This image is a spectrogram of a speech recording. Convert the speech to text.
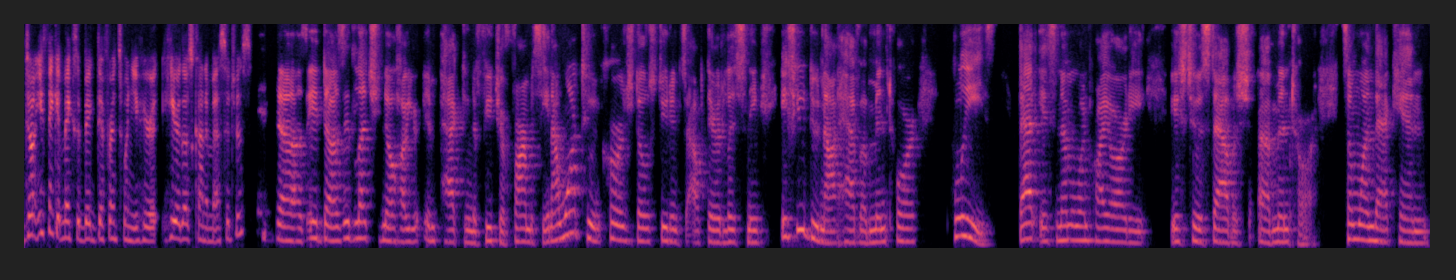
don't you think it makes a big difference when you hear hear those kind of messages? It does it does. It lets you know how you're impacting the future of pharmacy. And i want to encourage those students out there listening if you do not have a mentor please that is number one priority is to establish a mentor someone that can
